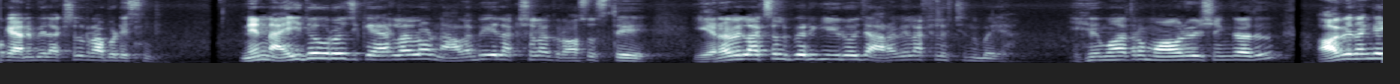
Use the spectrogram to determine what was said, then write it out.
ఒక ఎనభై లక్షలు రాబడేసింది నిన్న ఐదవ రోజు కేరళలో నలభై లక్షల గ్రాస్ వస్తే ఇరవై లక్షలు పెరిగి ఈరోజు అరవై లక్షలు వచ్చింది భయ్య. ఇది మాత్రం మామూలు విషయం కాదు. ఆ విధంగా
